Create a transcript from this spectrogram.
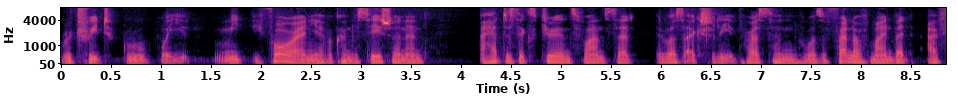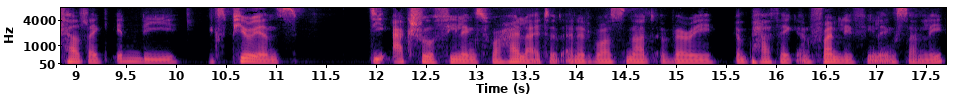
retreat group where you meet before and you have a conversation and I had this experience once that it was actually a person who was a friend of mine, but I felt like in the experience, the actual feelings were highlighted and it was not a very empathic and friendly feeling suddenly.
